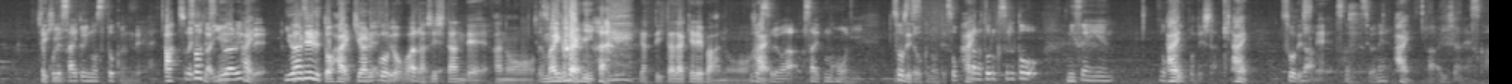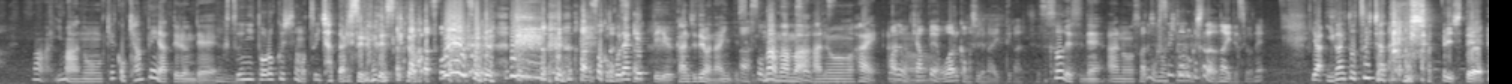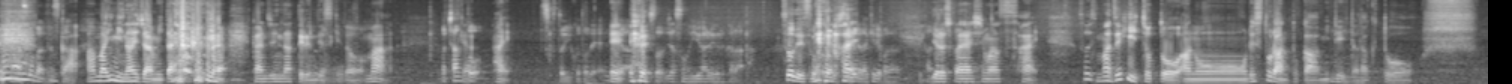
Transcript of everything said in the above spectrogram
じゃあこれサイトに載せとくんであそれそうですね。URL で。はい。URL と、はい、QR コードをお渡ししたんであのうまい具合にはい。やっていただければあのじゃあはい。それはサイトの方に載せておくのでそこから登録すると2000円のクーポンでしたっけ、はい。そうですがねつくんですよね。はい。あいいじゃないですかまあ今あの結構キャンペーンやってるんで、うん。普通に登録してもついちゃったりするんですけど。ここだけっていう感じではないんですけど。まあまあまああそうなんのはい。まあでものキャンペーン終わるかもしれないって感じですか。そうですね。あのそっちのあでも普通に登録したらないですよね。いや意外とついちゃったりしちゃったりして。あそうなんですか。あんま意味ないじゃんみたいな感じになってるんですけど。ままあ、ちゃあんとはい。つくということで、ええ。じゃあそうじゃあその URL からそうですね。登録していたはだければなって感じい。よろしくお願いします。はい。そうですまあぜひちょっとあのーレストランとか見ていただくと、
